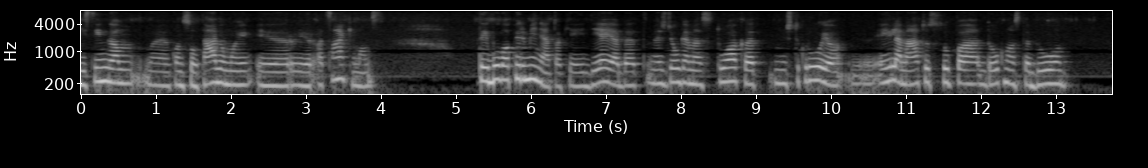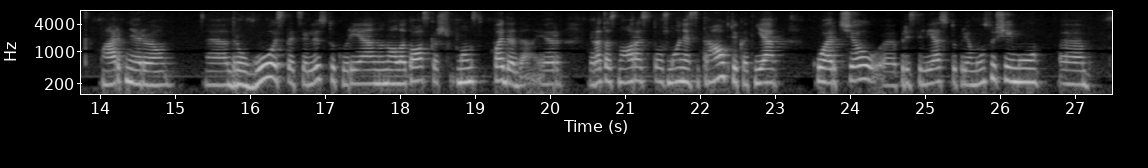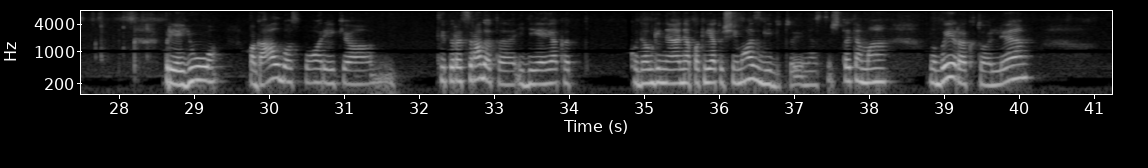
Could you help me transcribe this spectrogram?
teisingam e, konsultavimui ir, ir atsakymams. Tai buvo pirminė tokia idėja, bet mes džiaugiamės tuo, kad iš tikrųjų eilę metų supa daug nuostabių partnerių, e, draugų, specialistų, kurie nu, nuolatos kažkaip mums padeda. Ir yra tas noras to žmonės įtraukti, kad jie kuo arčiau e, prisiliestų prie mūsų šeimų, e, prie jų pagalbos poreikio. Taip ir atsirado ta idėja, kad kodėlgi ne, nepakvietų šeimos gydytojų, nes šita tema labai yra aktuali.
